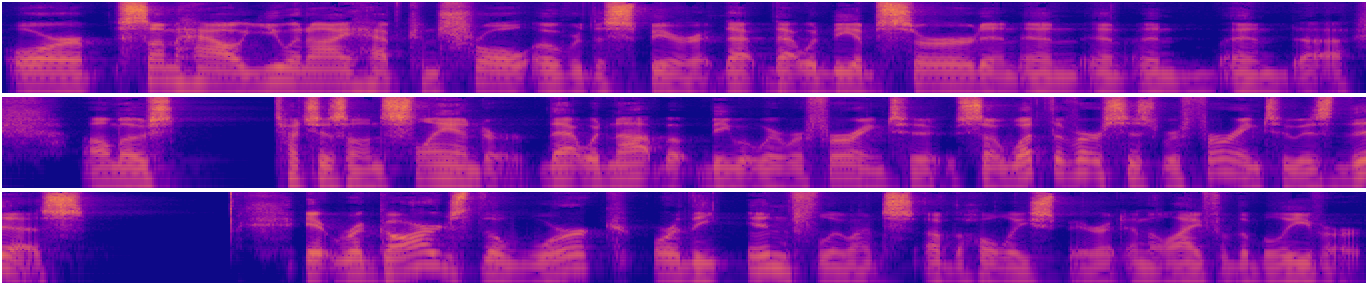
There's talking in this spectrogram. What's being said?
or somehow you and I have control over the Spirit. That, that would be absurd and, and, and, and, and uh, almost touches on slander. That would not be what we're referring to. So what the verse is referring to is this. It regards the work or the influence of the Holy Spirit in the life of the believer.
